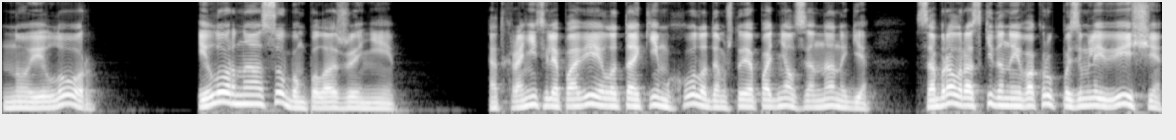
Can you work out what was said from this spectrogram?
Но и лор... И лор на особом положении. От хранителя повеяло таким холодом, что я поднялся на ноги, собрал раскиданные вокруг по земле вещи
